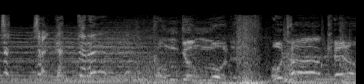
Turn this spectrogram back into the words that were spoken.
저, 저것들은 모드 오타케어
